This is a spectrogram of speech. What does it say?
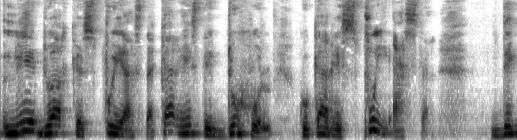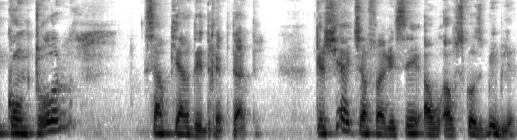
nu e doar că spui asta, care este Duhul cu care spui asta? De control sau chiar de dreptate? Că și aici farisei au, au scos Biblia.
